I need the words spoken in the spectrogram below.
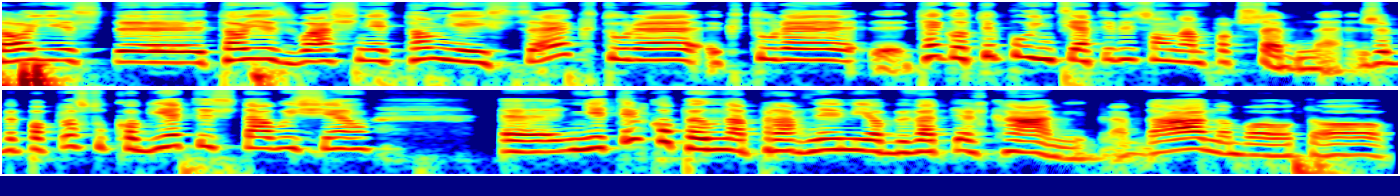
To jest, e, to jest właśnie to miejsce, które, które tego typu inicjatywy są nam potrzebne, żeby po prostu kobiety stały się e, nie tylko pełnoprawnymi obywatelkami, prawda? No bo to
